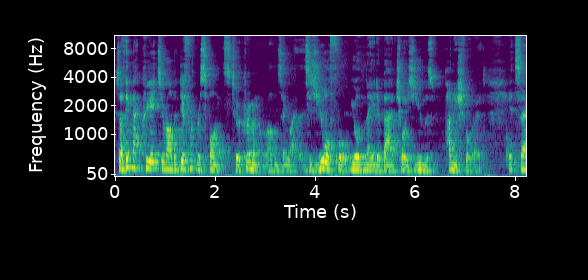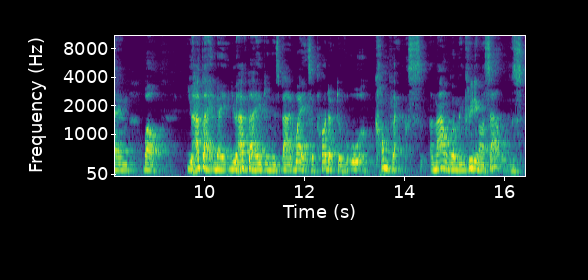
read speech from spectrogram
So I think that creates a rather different response to a criminal rather than saying, right, this is your fault, you've made a bad choice, you must punish for it. It's saying, well, you have, behaved, you have behaved in this bad way. It's a product of all, a complex amalgam, including ourselves,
